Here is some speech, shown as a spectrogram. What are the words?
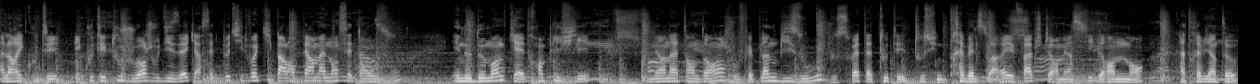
Alors écoutez, écoutez toujours, je vous disais, car cette petite voix qui parle en permanence est en vous et ne demande qu'à être amplifiée. Mais en attendant, je vous fais plein de bisous. Je vous souhaite à toutes et tous une très belle soirée. Et Fab, je te remercie grandement. À très bientôt.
